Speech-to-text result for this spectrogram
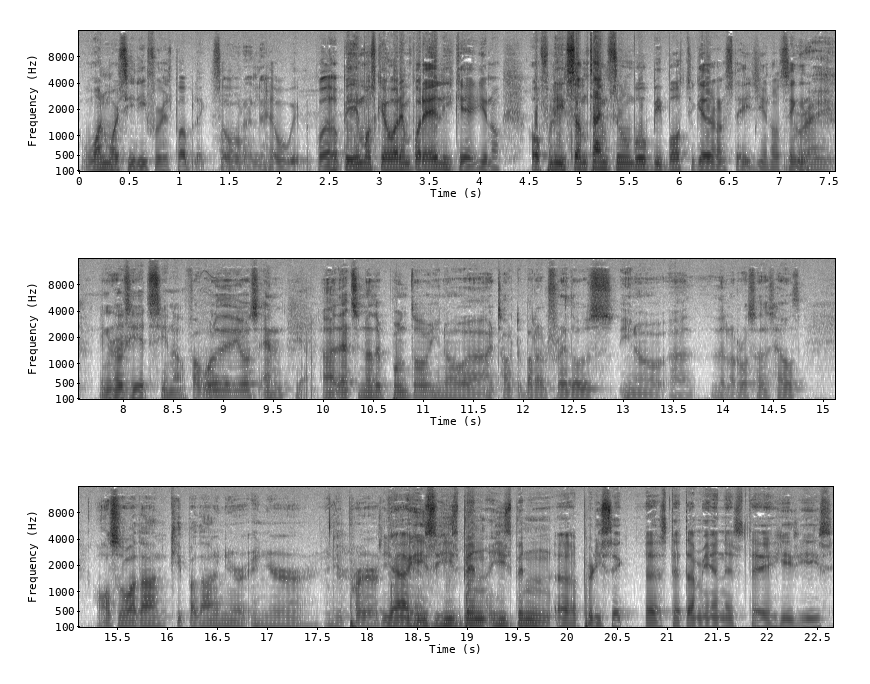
one more CD for his public, so you we, pues, pedimos que oren por él y que, you know, hopefully sometime soon we'll be both together on stage, you know, singing, Great, singing those hits, you know. Favor de Dios, and Yeah. uh, that's another punto. You know, uh, I talked about Alfredo's, you know, uh, de la Rosa's health. Also, Adan, keep Adan in your in your in your prayers. Yeah, también. he's he's been he's been uh, pretty sick. Este también. Este he, he's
